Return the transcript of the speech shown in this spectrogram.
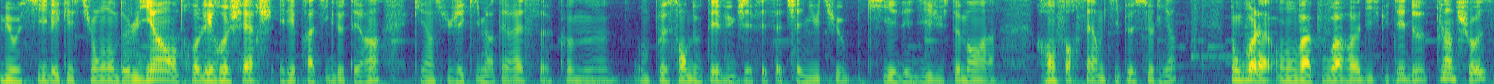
mais aussi les questions de lien entre les recherches et les pratiques de terrain, qui est un sujet qui m'intéresse, comme euh, on peut s'en douter, vu que j'ai fait cette chaîne YouTube qui est dédiée justement à renforcer un petit peu ce lien. Donc voilà, on va pouvoir euh, discuter de plein de choses,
